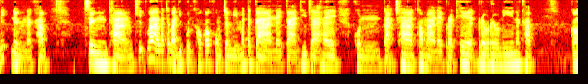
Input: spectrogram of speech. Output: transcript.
นิดหนึ่งนะครับ ซึ่งทางคิดว่ารัฐบาลญี่ปุ่นเขาก็คงจะมีมาตรการในการที่จะให้คนต่างชาติเข้ามาในประเทศเร็วๆนี้นะครับ ก็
